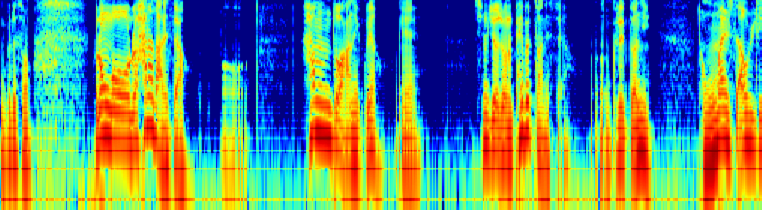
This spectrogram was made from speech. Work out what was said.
뭐 그래서 그런 거를 하나도 안 했어요. 어, 함도 안 했고요. 예. 심지어 저는 패백도 안 했어요. 어, 그랬더니 정말 싸울 일이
